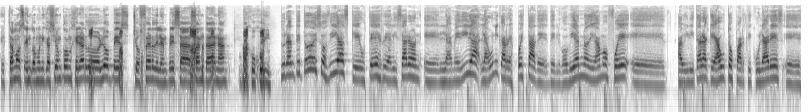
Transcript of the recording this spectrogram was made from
Estamos en comunicación con Gerardo López, chofer de la empresa Santa Ana de Jujuy. Durante todos esos días que ustedes realizaron eh, la medida, la única respuesta del gobierno, digamos, fue eh, habilitar a que autos particulares eh,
